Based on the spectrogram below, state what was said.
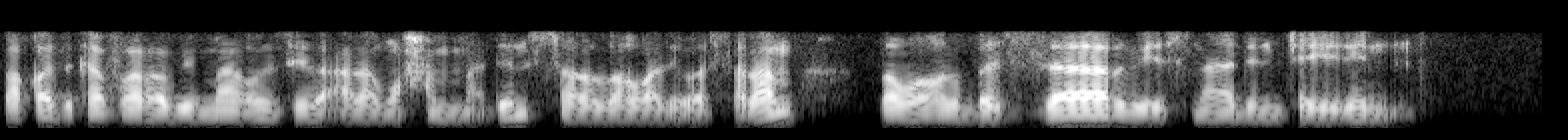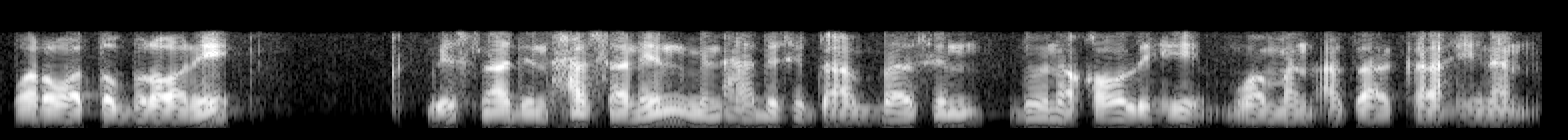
faqad kafara bima unzila ala Muhammadin sallallahu alaihi wasallam jayyidin wa rawa Tabrani bi isnadin hasanin min hadis Ibnu Abbasin duna qawlihi wa man ata kahinan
